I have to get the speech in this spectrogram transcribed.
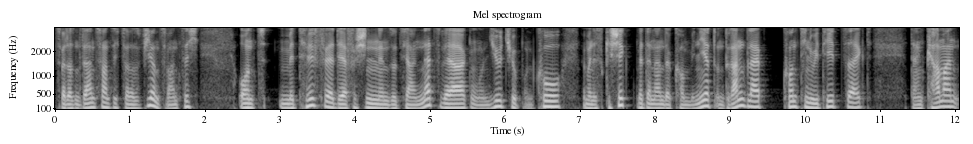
2023, 2024. Und mit Hilfe der verschiedenen sozialen Netzwerken und YouTube und Co., wenn man das geschickt miteinander kombiniert und dranbleibt, Kontinuität zeigt, dann kann man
